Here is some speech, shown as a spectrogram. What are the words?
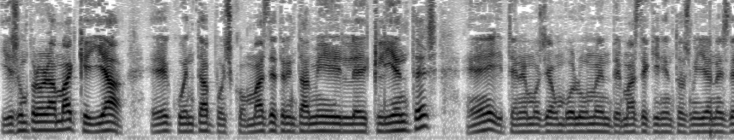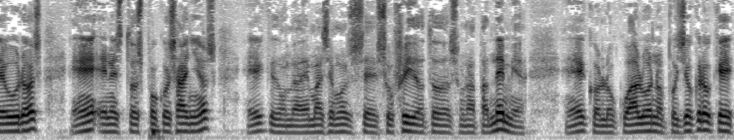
y es un programa que ya ¿eh? cuenta pues con más de 30.000 eh, clientes y tenemos ya un volumen de más de 500 millones de euros en estos pocos años, que donde además hemos sufrido todos una pandemia. con lo cual, bueno, pues yo creo que,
